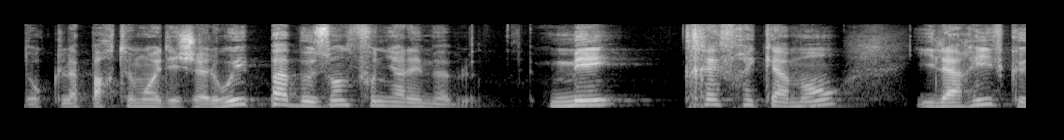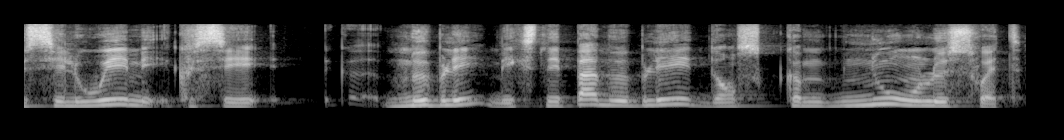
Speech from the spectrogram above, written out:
Donc l'appartement est déjà loué, pas besoin de fournir les meubles. Mais très fréquemment, il arrive que c'est loué, mais que c'est meublé, mais que ce n'est pas meublé dans ce, comme nous on le souhaite.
